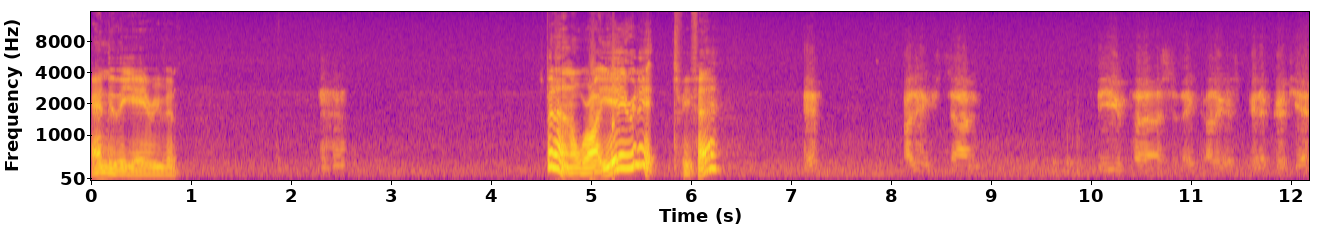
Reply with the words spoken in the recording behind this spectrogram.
End of the year, even. hmm It's been an alright year, isn't it? To be fair. Yeah. I think it's, um, for you personally, I think it's been a good year.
